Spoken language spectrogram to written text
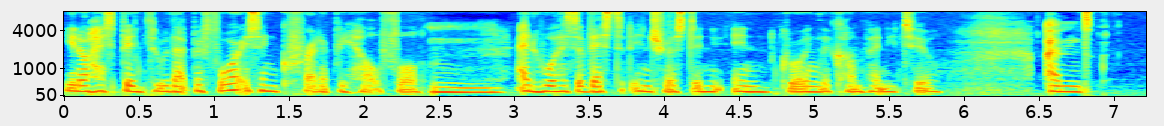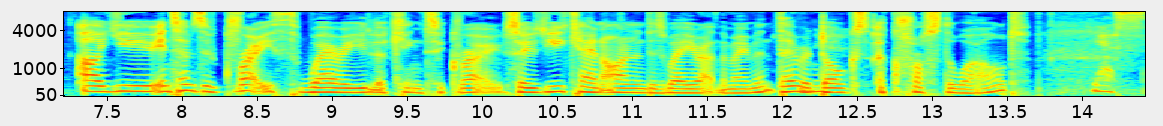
you know, has been through that before is incredibly helpful Mm. and who has a vested interest in, in growing the company too. And are you, in terms of growth, where are you looking to grow? So UK and Ireland is where you're at the moment. There are Yeah. dogs across the world. Yes.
